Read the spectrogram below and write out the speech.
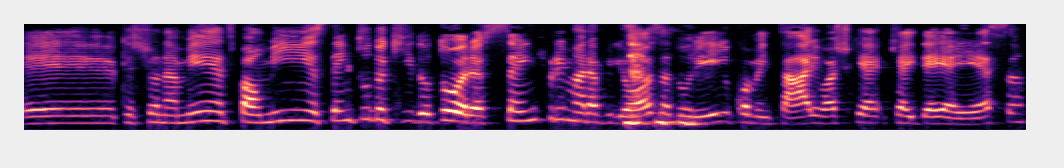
é, questionamentos, palminhas, tem tudo aqui, doutora. Sempre maravilhosa, adorei o comentário. Acho que, é, que a ideia é essa.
